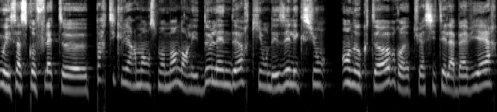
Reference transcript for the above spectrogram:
Oui, ça se reflète euh, particulièrement en ce moment dans les deux lenders qui ont des élections en octobre. Tu as cité la Bavière.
